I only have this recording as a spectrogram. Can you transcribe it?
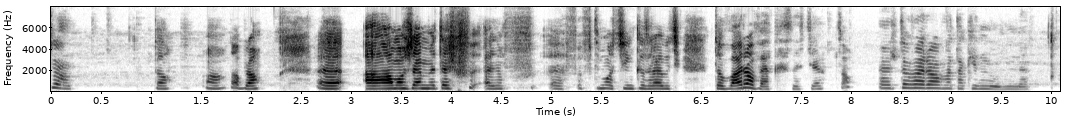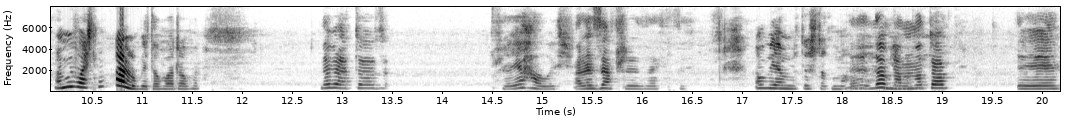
Co? to, o, dobra. E, a możemy też w, e, w, w, w tym odcinku zrobić towarowe, jak chcecie, co? E, towarowe takie nudne. A mi właśnie, ja lubię towarowe. Dobra, to... z- Przejechałeś. Ale zawsze zechcę. No wiem, też tak mam. E, dobra, no to... Y...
